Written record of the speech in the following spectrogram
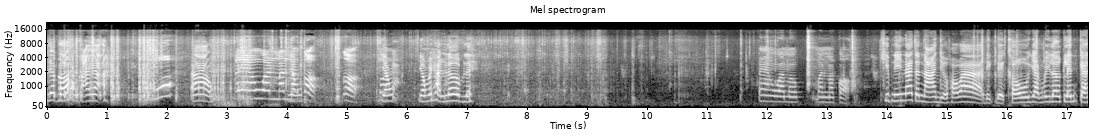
เรียบร้อยของใครอะโอ้อ้าวแมลงวันมันยังเกาะเกาะ ยังอะยังไม่ทันเริ่มเลยแมลงวันมันมันมาเกาะ คลิปนี้น่าจะนานอยู่เพราะว่าเด็กๆเขายังไม่เลิกเล่นกัน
